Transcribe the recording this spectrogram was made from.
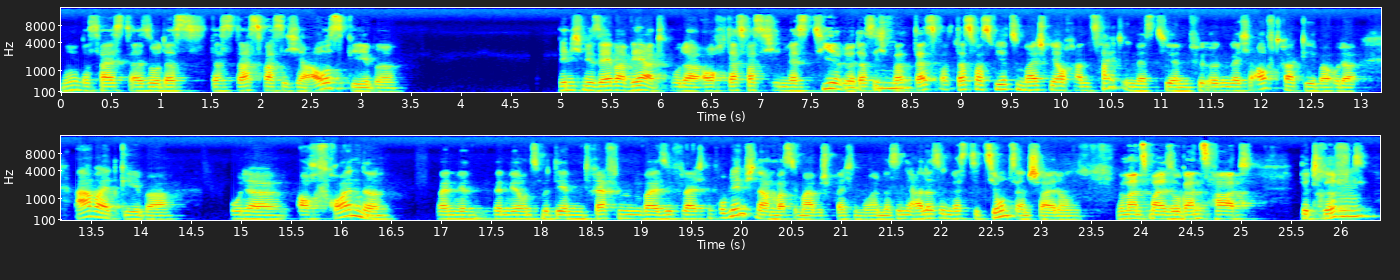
Ne, das heißt also, dass, dass das, was ich ja ausgebe, bin ich mir selber wert oder auch das, was ich investiere, dass ich mhm. das, was, das, was wir zum Beispiel auch an Zeit investieren für irgendwelche Auftraggeber oder Arbeitgeber oder auch Freunde, wenn wir, wenn wir uns mit denen treffen, weil sie vielleicht ein Problemchen haben, was sie mal besprechen wollen. Das sind ja alles Investitionsentscheidungen, wenn man es mal so ganz hart betrifft. Mhm.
